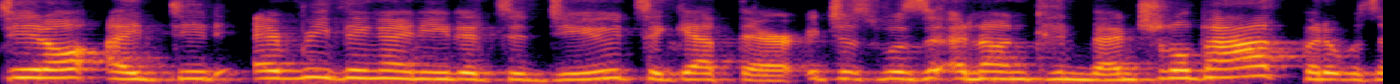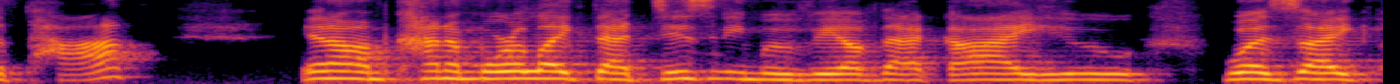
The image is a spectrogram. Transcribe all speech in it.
did all, I did everything I needed to do to get there. It just was an unconventional path, but it was a path you know, I'm kind of more like that Disney movie of that guy who was like,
